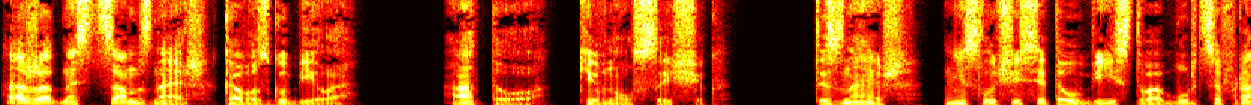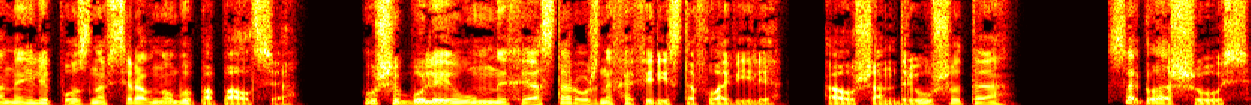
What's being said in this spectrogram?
а жадность, сам знаешь, кого сгубила. «А то», — кивнул сыщик. «Ты знаешь, не случись это убийство, Бурцев рано или поздно все равно бы попался. Уж и более умных и осторожных аферистов ловили. А уж Андрюшу-то...» «Соглашусь.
